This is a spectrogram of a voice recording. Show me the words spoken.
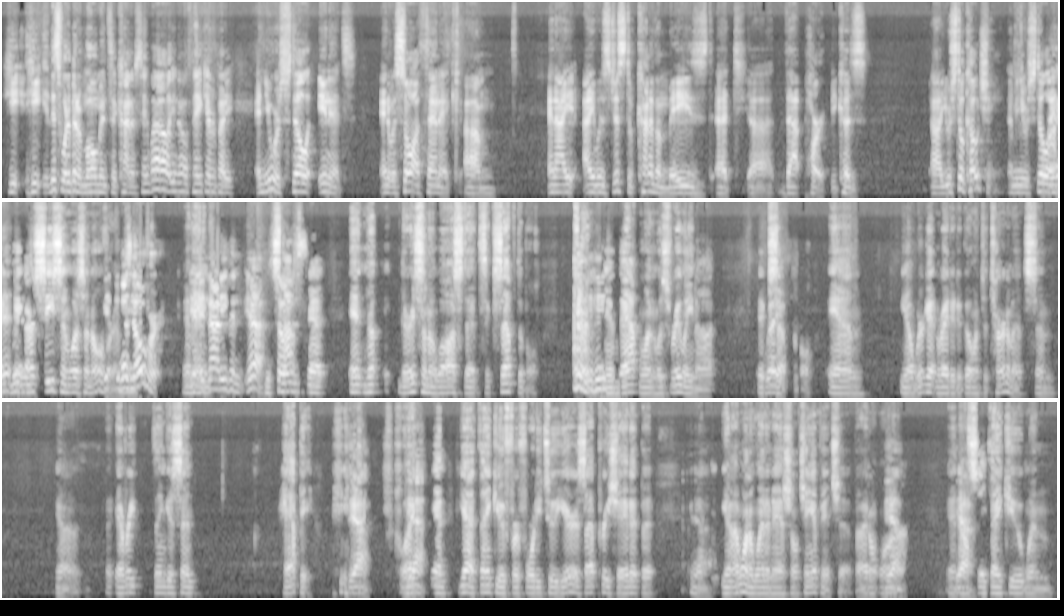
he he this would have been a moment to kind of say, well, you know, thank you everybody. And you were still in it, and it was so authentic. Um, and I I was just kind of amazed at uh, that part because. Uh, you were still coaching. I mean, you were still right. in it. Our season wasn't over. It, it wasn't over. I mean, not even. Yeah. It's so not it was, that, and no, there isn't a loss that's acceptable mm-hmm. and that one was really not acceptable. Right. And you know, we're getting ready to go into tournaments, and you know, everything isn't happy. Yeah. like, yeah. And yeah, thank you for 42 years. I appreciate it, but yeah, you know, I want to win a national championship. I don't want to. Yeah. And yeah. I'll say thank you when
